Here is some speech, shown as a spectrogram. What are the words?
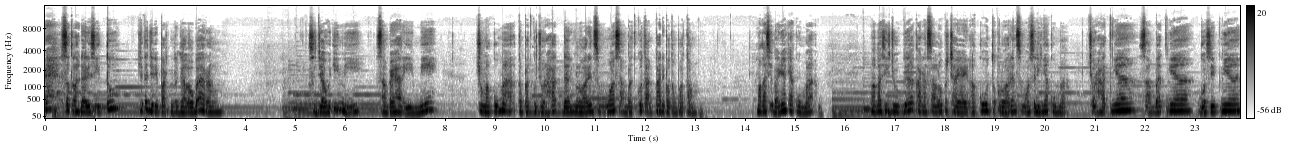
Eh, setelah dari situ, kita jadi partner galau bareng. Sejauh ini, sampai hari ini, cuma Kuma tempatku curhat dan ngeluarin semua sambatku tanpa dipotong-potong. Makasih banyak ya Kuma. Makasih juga karena selalu percayain aku untuk keluarin semua sedihnya Kuma. Curhatnya, sambatnya, gosipnya.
